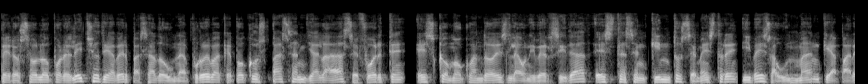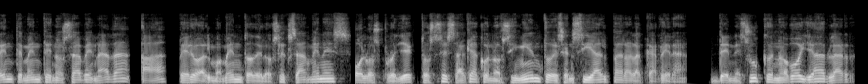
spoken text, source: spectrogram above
pero solo por el hecho de haber pasado una prueba que pocos pasan ya la hace fuerte, es como cuando es la universidad estás en quinto semestre y ves a un man que aparentemente no sabe nada, ah, pero al momento de los exámenes o los proyectos se saca conocimiento esencial para la carrera. De Nezuko no voy a hablar,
